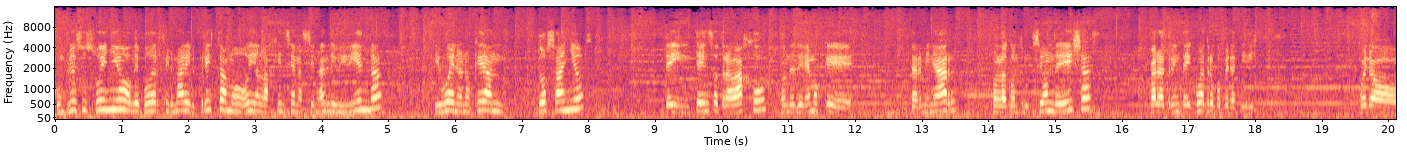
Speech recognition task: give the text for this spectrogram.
cumplió su sueño de poder firmar el préstamo hoy en la Agencia Nacional de Vivienda. Y bueno, nos quedan dos años de intenso trabajo donde tenemos que terminar con la construcción de ellas para 34 cooperativistas. Bueno,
